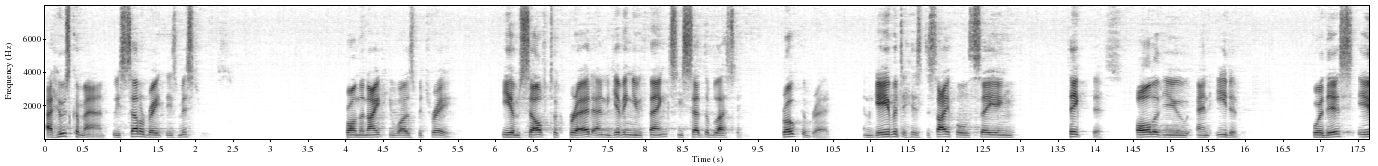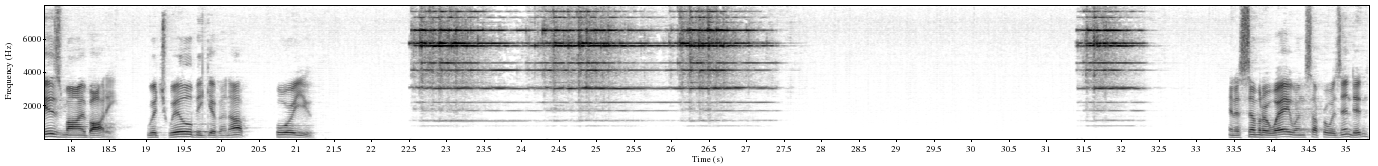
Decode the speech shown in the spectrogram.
at whose command we celebrate these mysteries. For on the night he was betrayed, he himself took bread, and giving you thanks, he said the blessing, broke the bread, and gave it to his disciples, saying, Take this, all of you, and eat of it. For this is my body, which will be given up for you. In a similar way, when supper was ended,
